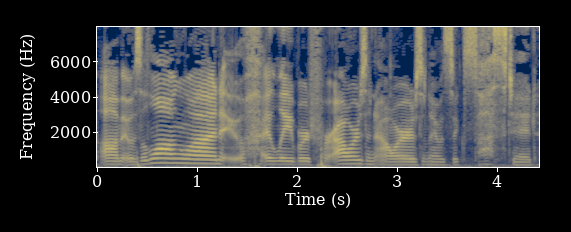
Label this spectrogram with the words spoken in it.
Um, it was a long one. It, I labored for hours and hours and I was exhausted.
